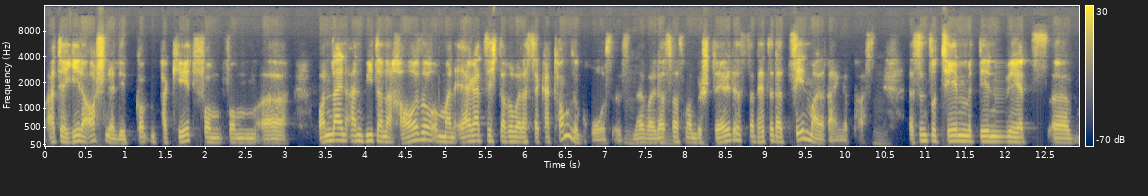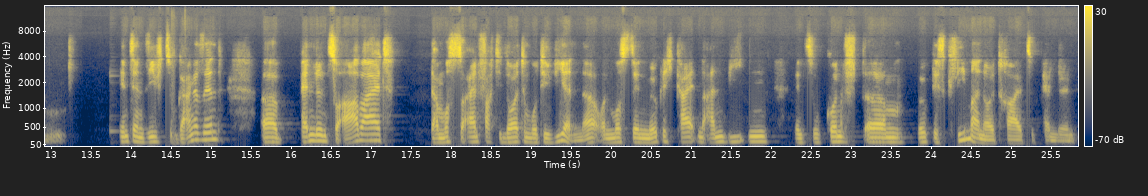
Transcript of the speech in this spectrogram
hat ja jeder auch schon erlebt, kommt ein Paket vom, vom äh, Online-Anbieter nach Hause und man ärgert sich darüber, dass der Karton so groß ist, ne? weil das, was man bestellt ist, dann hätte da zehnmal reingepasst. Das sind so Themen, mit denen wir jetzt äh, intensiv zugange sind. Äh, pendeln zur Arbeit, da musst du einfach die Leute motivieren ne? und musst den Möglichkeiten anbieten, in Zukunft ähm, möglichst klimaneutral zu pendeln.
